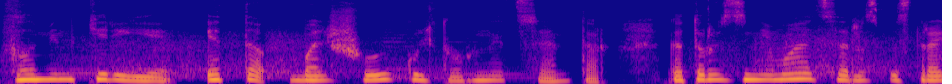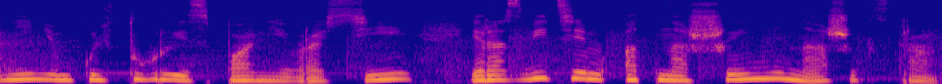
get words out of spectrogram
Фламенкерия – это большой культурный центр, который занимается распространением культуры Испании в России и развитием отношений наших стран.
